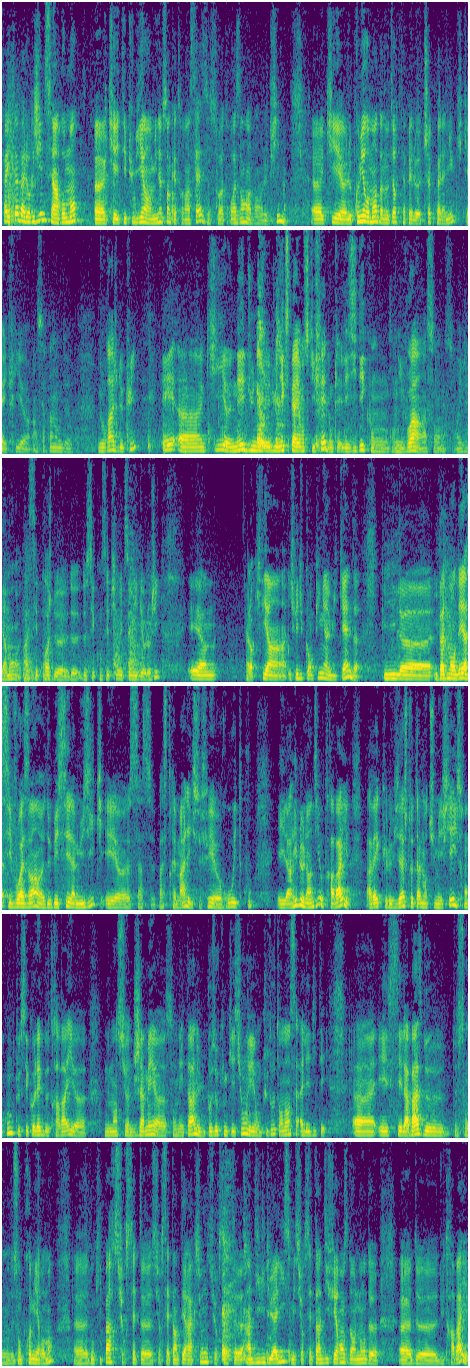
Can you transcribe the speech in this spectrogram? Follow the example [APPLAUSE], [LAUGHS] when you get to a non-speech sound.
Fight Club, à l'origine, c'est un roman euh, qui a été publié en 1996, soit trois ans avant le film, euh, qui est le premier roman d'un auteur qui s'appelle Chuck Palahniuk, qui a écrit un certain nombre d'ouvrages depuis, et qui naît d'une expérience qu'il fait. Donc les, idées qu'on y voit hein, sont, évidemment assez proches de, ses conceptions et de son idéologie. Alors qu'il fait, fait du camping un week-end, il, euh, va demander à ses voisins euh, de baisser la musique et euh, ça se passe très mal et il se fait rouer de coups. Et il arrive le lundi au travail avec le visage totalement tuméfié. Il se rend compte que ses collègues de travail ne mentionnent jamais son état, ne lui posent aucune question et ont plutôt tendance à l'éviter. Euh, et c'est la base de, son, premier roman. Euh, donc il part sur cette, euh, interaction, sur cet individualisme et sur cette indifférence dans le monde du travail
